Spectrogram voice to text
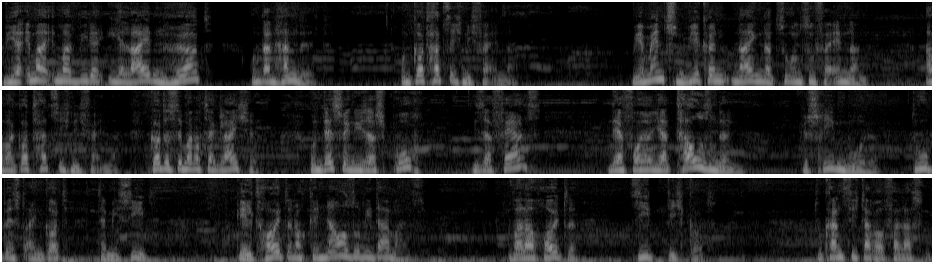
Wie er immer, immer wieder ihr Leiden hört und dann handelt. Und Gott hat sich nicht verändert. Wir Menschen, wir können neigen dazu, uns zu verändern. Aber Gott hat sich nicht verändert. Gott ist immer noch der gleiche. Und deswegen dieser Spruch, dieser Vers, der vor Jahrtausenden geschrieben wurde, du bist ein Gott, der mich sieht, gilt heute noch genauso wie damals. Weil auch heute sieht dich Gott. Du kannst dich darauf verlassen.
